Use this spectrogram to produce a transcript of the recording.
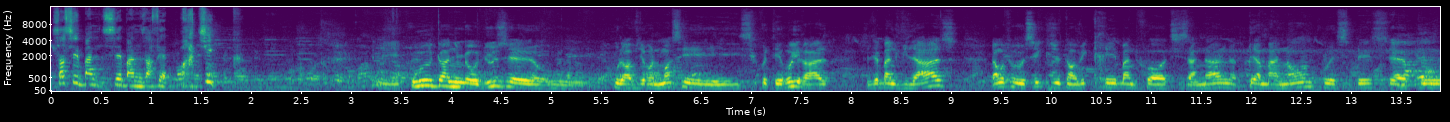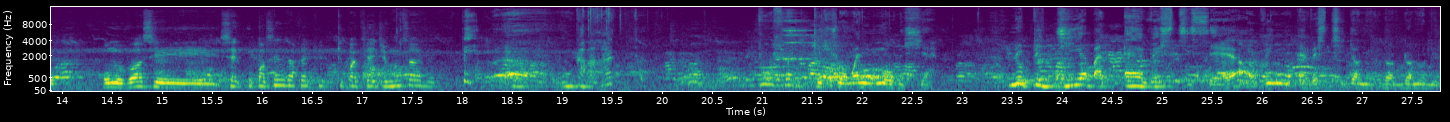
Ça, c'est des affaires pratiques. Et où dans le numéro 12, euh, où, où l'environnement, c'est côté rural, c'est-à-dire dans le village. Là, moi, je aussi que j'ai envie de créer une forêt artisanale permanente pour espèces, euh, pour promouvoir ces. Vous pensez ça fait qui peut faire du monde, ça? Euh, Mon camarade, pour une question, moi, mauricien. Nous investisseurs viennent investir dans nos, dans, dans nos îles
